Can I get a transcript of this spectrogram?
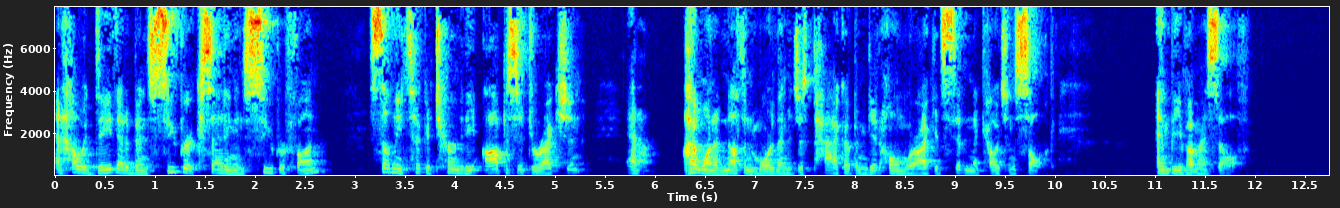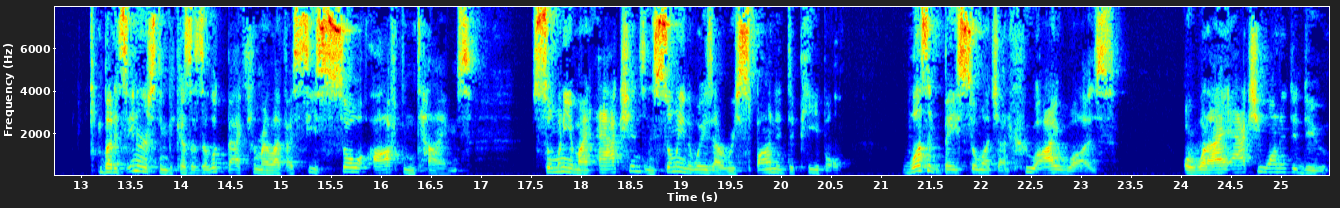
and how a day that had been super exciting and super fun suddenly took a turn to the opposite direction. And I wanted nothing more than to just pack up and get home where I could sit on the couch and sulk and be by myself but it's interesting because as I look back through my life, I see so oftentimes so many of my actions and so many of the ways I responded to people wasn't based so much on who I was or what I actually wanted to do,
